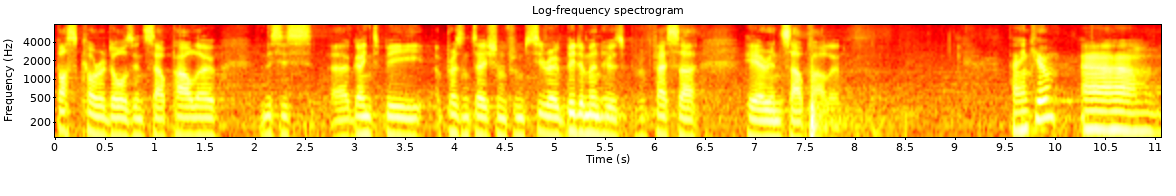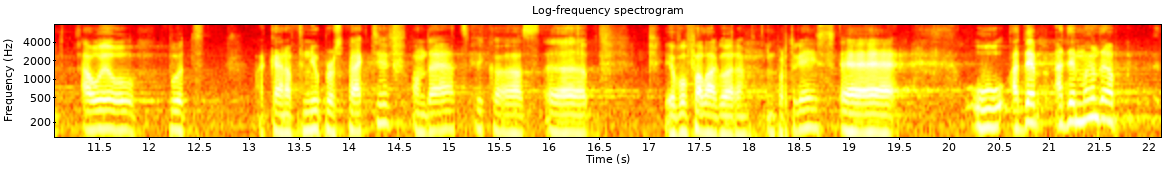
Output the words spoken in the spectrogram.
bus corridors in Sao Paulo. And this is uh, going to be a presentation from Ciro Biderman, who is a professor here in Sao Paulo. Thank you. Um, I will put a kind of new perspective on that because uh, eu vou falar agora em português. É, o, a, de, a demanda,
